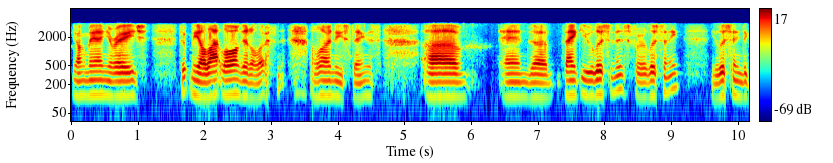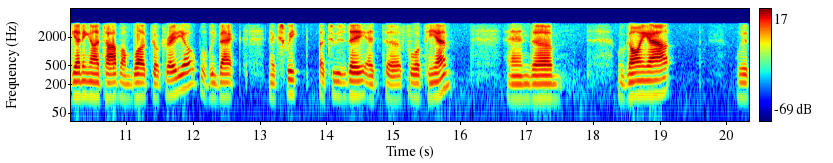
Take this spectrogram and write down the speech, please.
young man your age. Took me a lot longer to learn to learn these things. Um, and uh, thank you, listeners, for listening. You're listening to Getting on Top on Blog Talk Radio. We'll be back next week, uh, Tuesday at uh, 4 p.m. And um, we're going out with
